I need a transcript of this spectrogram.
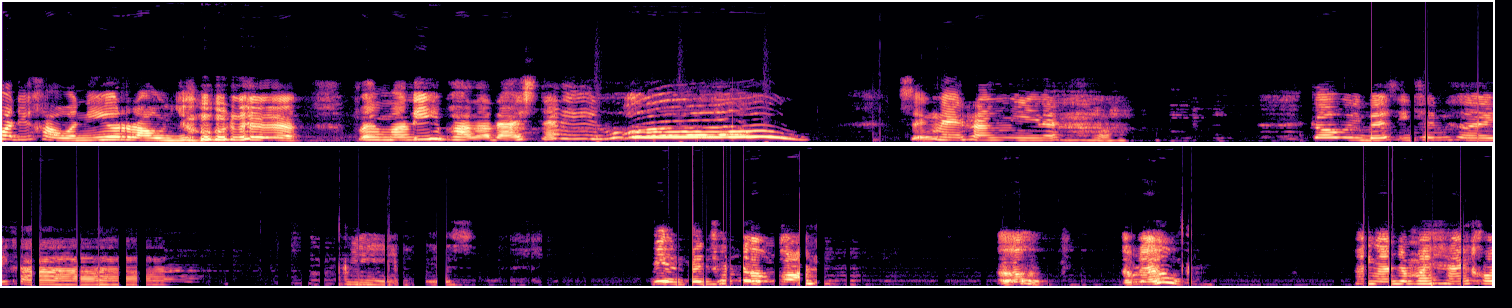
วัสดีค่ะ วันนี้เราอยู่ใน Family Paradise นั่นเองซึ่งในครั้งนี้นะคะ ก็มีเบสอีกเช่นเคยค่ะ นี่เปลี่ยนเป็นชุดเดิมก่อน เออ เร็วๆไม่งั้นจะไม่ให้เขา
